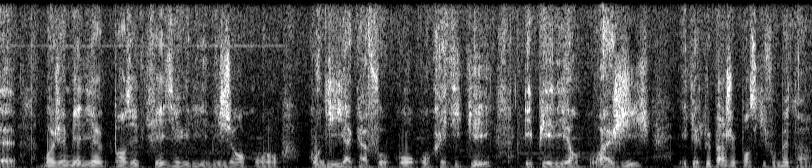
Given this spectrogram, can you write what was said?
euh, moi, j'aime bien dire, pendant cette crise, il y a eu des, gens qu'on qu'on dit yaka faucon, qu'on critiqué, et puis il y a des gens qui ont agi. Et quelque part, je pense qu'il faut mettre un,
